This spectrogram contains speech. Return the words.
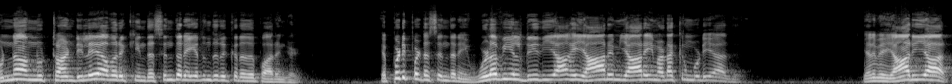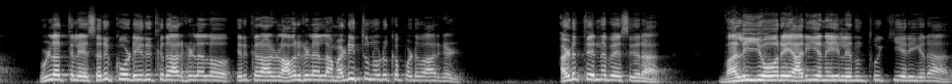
ஒன்றாம் நூற்றாண்டிலே அவருக்கு இந்த சிந்தனை இருந்திருக்கிறது பாருங்கள். எப்படிப்பட்ட சிந்தனை? உளவியல் ரீதியாக யாரும் யாரையும் அடக்க முடியாது. எனவே யார் யார் உள்ளத்திலே செருக்கோடு இருக்கிறார்களோ இருக்கிறார்கள் அவர்களெல்லாம் அடித்து நொடுக்கப்படுவார்கள் அடுத்து என்ன பேசுகிறார்? வலியோரை அரியணையிலிருந்து தூக்கி எறிகிறார்.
